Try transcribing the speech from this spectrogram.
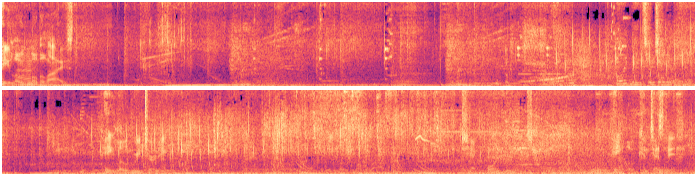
Payload mobilized. Ordnance regenerated. Payload returning. Payload mobilized. Checkpoint reached. Payload contested.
